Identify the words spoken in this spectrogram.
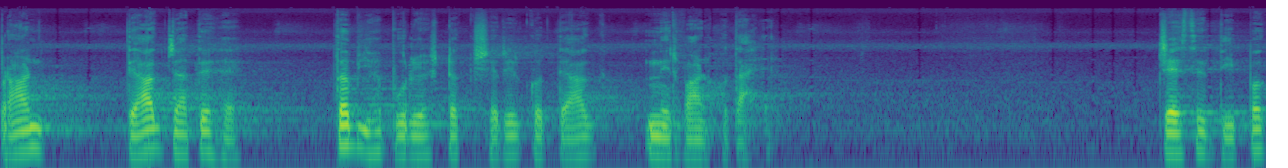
प्राण त्याग जाते हैं, तब यह पूर्वष्टक शरीर को त्याग निर्वाण होता है। जैसे दीपक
